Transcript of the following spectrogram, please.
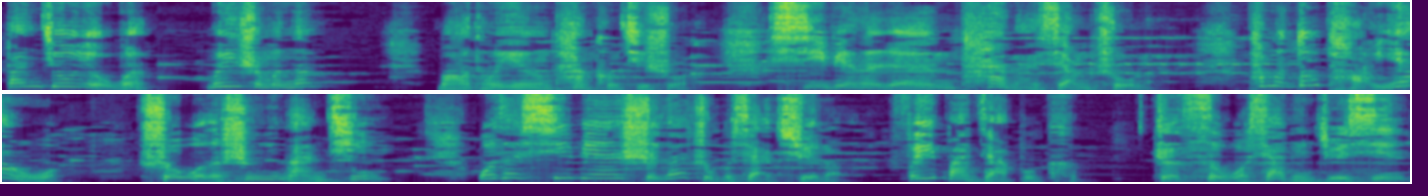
斑鸠又问：“为什么呢？”猫头鹰叹口气说：“西边的人太难相处了，他们都讨厌我，说我的声音难听。我在西边实在住不下去了，非搬家不可。”这次我下定决心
